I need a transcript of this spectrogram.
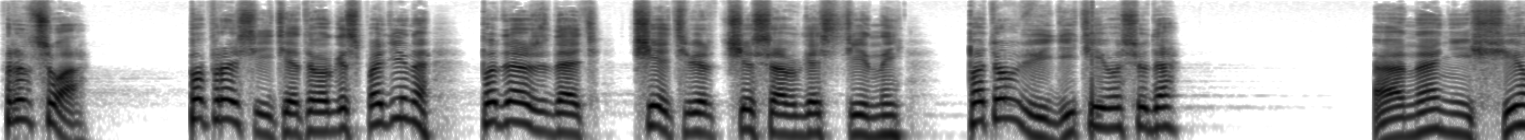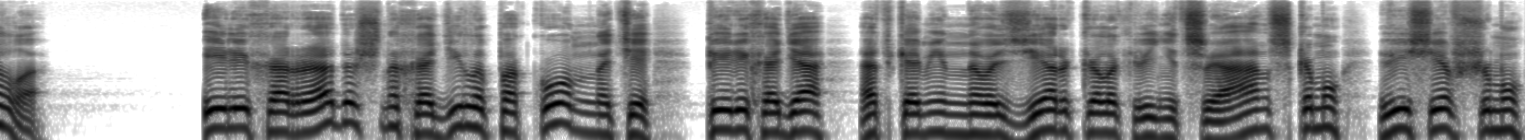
Франсуа, попросите этого господина подождать четверть часа в гостиной, потом введите его сюда. Она не села и лихорадочно ходила по комнате, переходя от каминного зеркала к венецианскому, висевшему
